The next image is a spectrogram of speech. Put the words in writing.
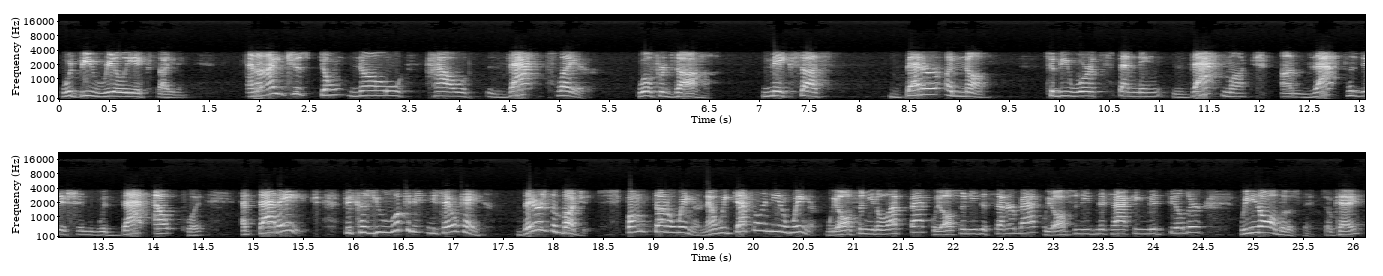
would be really exciting. And yeah. I just don't know how that player, Wilfred Zaha, makes us better enough to be worth spending that much on that position with that output at that age. Because you look at it and you say, okay, there's the budget spunked on a winger. Now we definitely need a winger. We also need a left back. We also need a center back. We also need an attacking midfielder. We need all those things. Okay.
